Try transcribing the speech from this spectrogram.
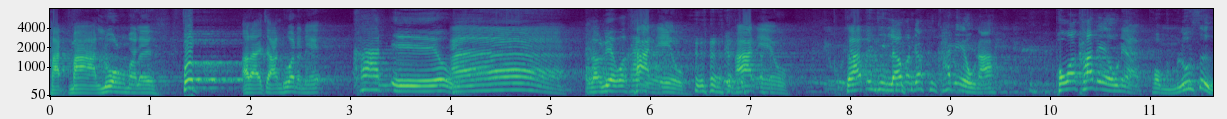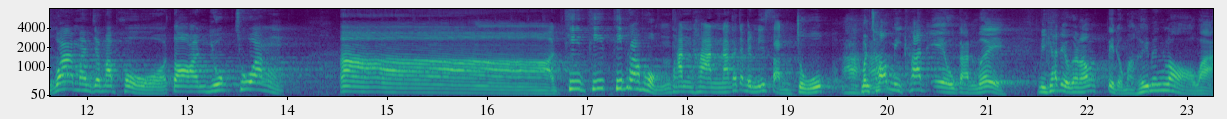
ถัดมาล่วงลงมาเลยฟึบอะไรอาจารย์ทวดอันนี้คาดเอวอ่าเราเรียกว่าคาดเอวคาดเอวครับจริงๆแล้วมันก็คือคาดเอวนะ เพราะว่าคาดเอวเนี่ยผมรู้สึกว่ามันจะมาโผล่ตอนยุคช่วงอ่าที่ที่ที่พระผมทันทันๆนะก็จะเป็นนิสสันจู๊กอ่าฮะมันชอบมีคาดเอวกันเว้ยมีคาดเอวกันแล้วติดออกมาเฮ้ยแม่งหล่อว่ะ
